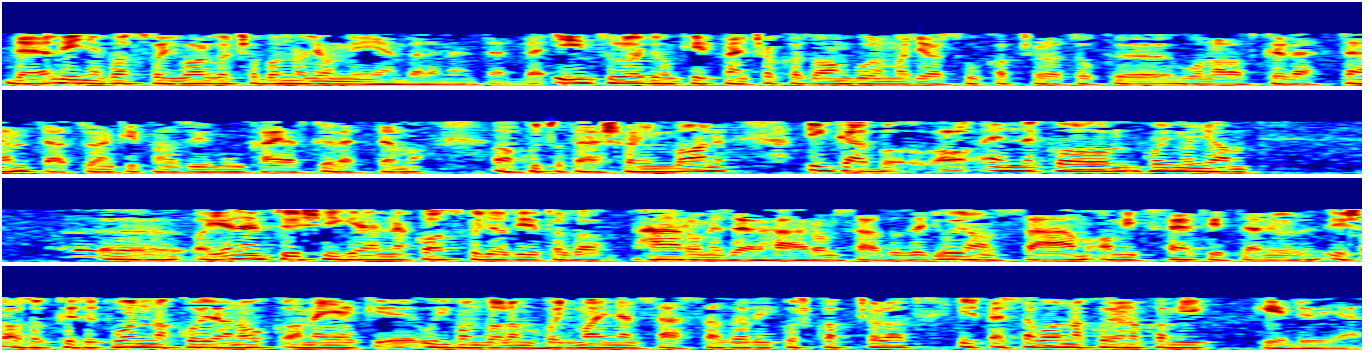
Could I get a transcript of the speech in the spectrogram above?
de lényeg az, hogy Varga Csaba nagyon mélyen belement ebbe. Én tulajdonképpen csak az angol-magyar szókapcsolatok vonalat követtem, tehát tulajdonképpen az ő munkáját követtem a, a a kutatásaimban. Inkább a, ennek a, hogy mondjam, a jelentősége ennek az, hogy azért az a 3300 az egy olyan szám, amit feltétlenül, és azok között vannak olyanok, amelyek úgy gondolom, hogy majdnem 100%-os kapcsolat, és persze vannak olyanok, ami kérdőjel.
